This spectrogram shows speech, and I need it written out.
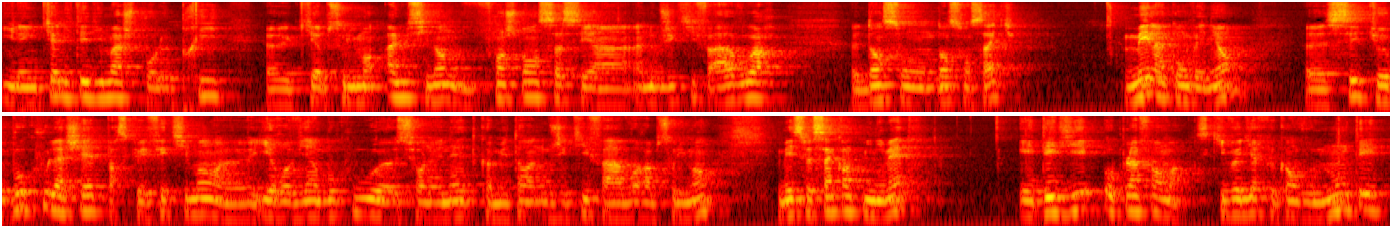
il a une qualité d'image pour le prix euh, qui est absolument hallucinante. Franchement, ça c'est un, objectif à avoir dans son, dans son sac. Mais l'inconvénient, euh, c'est que beaucoup l'achètent parce qu'effectivement, il revient beaucoup sur le net comme étant un objectif à avoir absolument. Mais ce 50 mm est dédié au plein format. Ce qui veut dire que quand vous le montez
